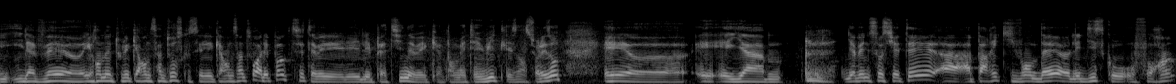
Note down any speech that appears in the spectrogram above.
il, avait, euh, il rendait tous les 45 tours, parce que c'est les 45 tours à l'époque, tu sais, avais les, platines avec, t'en mettais 8 les uns sur les autres. Et il y avait une société à, Paris qui vendait les disques aux, aux forains.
